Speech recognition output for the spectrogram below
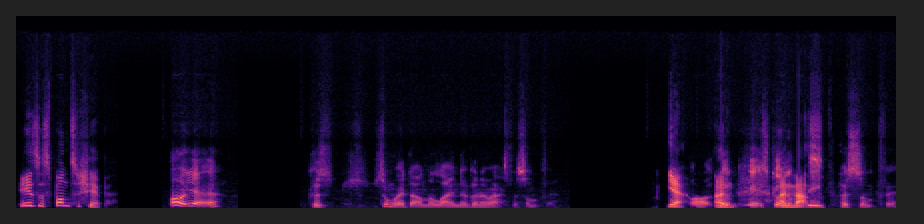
"Here's a sponsorship." Oh, yeah. Because somewhere down the line, they're going to ask for something. Yeah, Or and- it's going to be that's- for something.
